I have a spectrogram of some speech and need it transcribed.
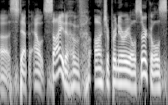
uh, step outside of entrepreneurial circles,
